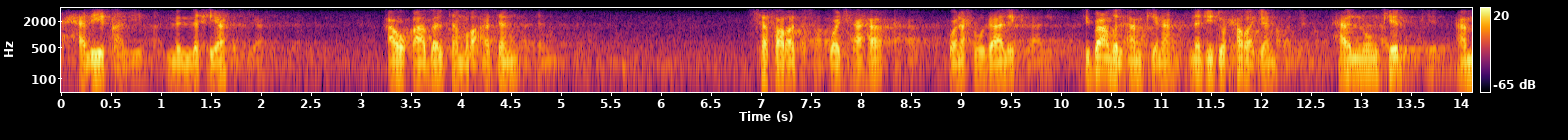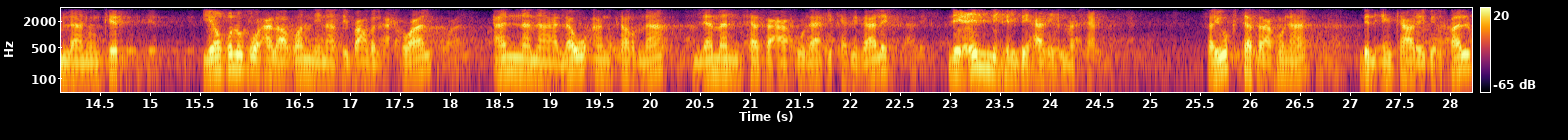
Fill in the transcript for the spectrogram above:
حليقا للحية أو قابلت امرأة سفرت وجهها ونحو ذلك. في بعض الأمكنة نجد حرجا. هل ننكر أم لا ننكر؟ يغلب على ظننا في بعض الأحوال أننا لو أنكرنا لما انتفع أولئك بذلك لعلمهم بهذه المسألة. فيكتفى هنا بالإنكار بالقلب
